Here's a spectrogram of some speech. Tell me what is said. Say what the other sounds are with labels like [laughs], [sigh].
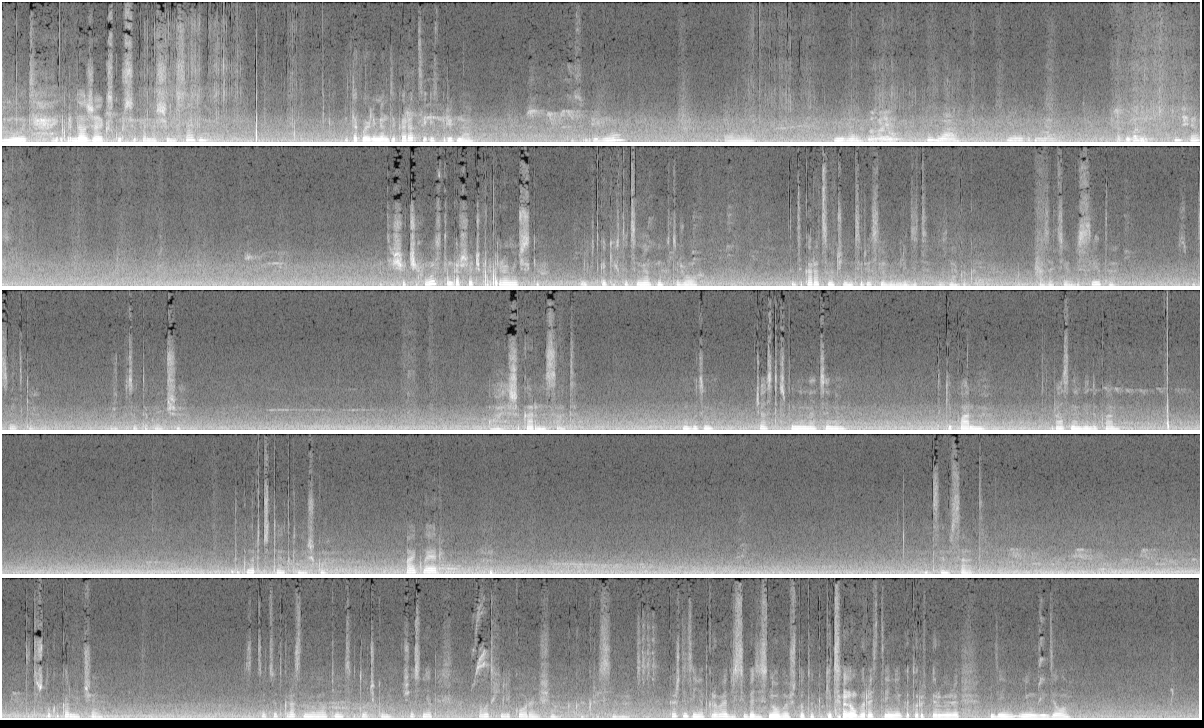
Вот. И продолжаю экскурсию по нашему саду. Вот такой элемент декорации из бревна. Есть бревно. э, у него, Кто звонил? не знаю, я не поднимала. Так, вы пойдете? Ну, сейчас. Это еще чехвост в горшочках керамических или каких-то цементных тяжелых. Эта декорация очень интересно выглядит. Не знаю, как показать ее без света, без подсветки. Может быть, вот так лучше. Ой, шикарный сад. Мы будем часто вспоминать о нем. Такие пальмы, разные виды пальм. Клэр читает книжку. Клэр. Вот сам сад. Эта штука колючая. Цветет красными мелкими цветочками. Сейчас нет. А вот хеликора еще. Какая красивая. Каждый день открываю для себя здесь новое что-то, какие-то [laughs] новые растения, которые в первый день не увидела.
